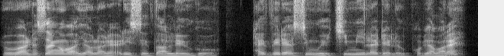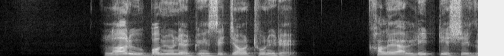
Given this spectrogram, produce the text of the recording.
ရိုဘာ25မှာရောက်လာတဲ့အဲ့ဒီစစ်သား၄ဦးကိုထိုက်သေးတဲ့စုငွေချီးမြှင့်လိုက်တယ်လို့ဖော်ပြပါတယ်။အလားတူပေါမျိုးနယ်တွင်စစ်ကြောင်းထိုးနေတဲ့ခလရလေးတရှိက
